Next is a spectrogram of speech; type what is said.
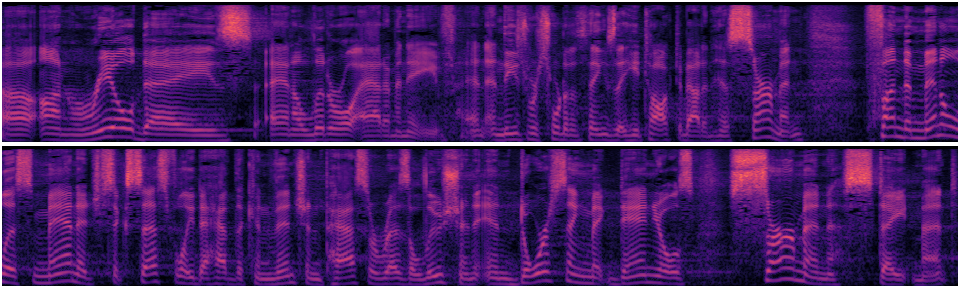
uh, on real days and a literal Adam and Eve. And, and these were sort of the things that he talked about in his sermon. Fundamentalists managed successfully to have the convention pass a resolution endorsing McDaniel's sermon statement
